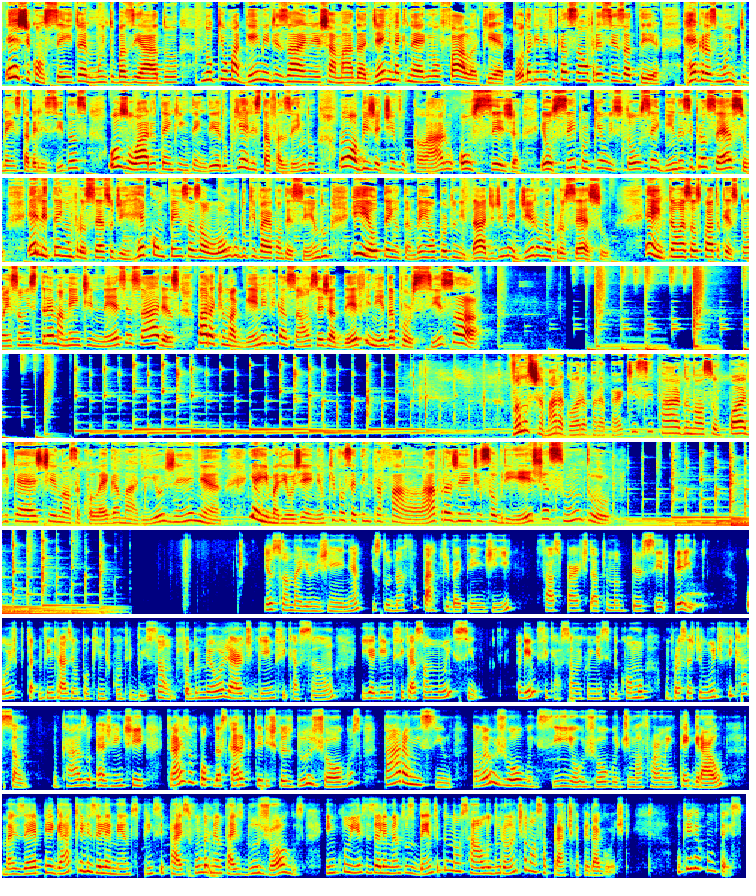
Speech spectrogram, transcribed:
Este conceito é muito baseado no que uma game designer chamada Jane McNagno fala, que é toda gamificação precisa ter regras muito bem estabelecidas, o usuário tem que entender o que ele está fazendo, um objetivo claro, ou seja, eu sei porque eu estou seguindo esse processo. Ele tem um processo de recompensas ao longo do que vai acontecendo e eu tenho também a oportunidade de medir o meu processo. Então, essas quatro questões são extremamente necessárias para que uma gamificação seja definida por si só. Vamos chamar agora para participar do nosso podcast nossa colega Maria Eugênia. E aí, Maria Eugênia, o que você tem para falar para gente sobre este assunto? Eu sou a Maria Eugênia, estudo na FUPAC de Baipendi, faço parte da turma do terceiro período. Hoje vim trazer um pouquinho de contribuição sobre o meu olhar de gamificação e a gamificação no ensino. A gamificação é conhecida como um processo de ludificação, no caso, a gente traz um pouco das características dos jogos para o ensino. Não é o jogo em si, ou o jogo de uma forma integral, mas é pegar aqueles elementos principais, fundamentais dos jogos e incluir esses elementos dentro da nossa aula durante a nossa prática pedagógica. O que, que acontece?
